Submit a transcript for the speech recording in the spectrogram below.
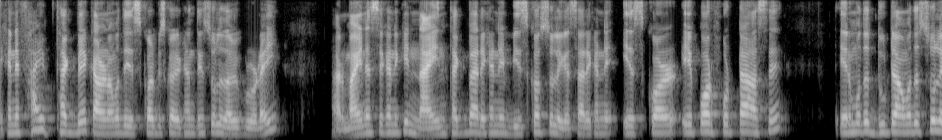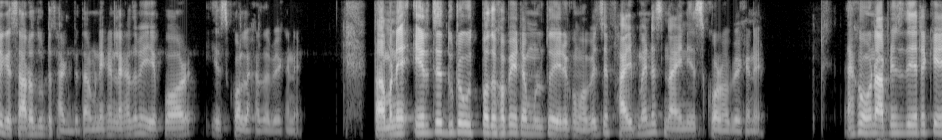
এখানে ফাইভ থাকবে, কারণ আমাদের স্কোয়ার বি স্কোয়ার এখান থেকে চলে যাবে পুরোটাই। আর মাইনাস এখানে কি নাইন থাকবে, আর এখানে বি স্কোয়ার চলে গেছে। আর এখানে এ স্কোয়ার এ পর ফোরটা আছে, এর মধ্যে দুটো আমাদের চলে গেছে, আরও দুটো থাকবে। তার মানে এখানে লেখা যাবে এ পর স্কোয়ার লেখা যাবে এখানে। তার মানে এর যে দুটো উৎপাদক হবে, এটা মূলত এরকম হবে যে ফাইভ মাইনাস নাইন স্কোয়ার হবে এখানে। এখন আপনি যদি এটাকে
